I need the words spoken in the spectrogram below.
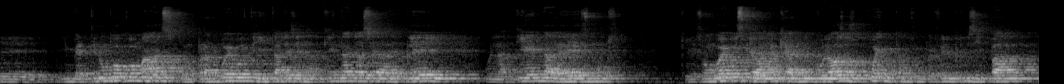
eh, invertir un poco más, comprar juegos digitales en la tienda ya sea de Play o en la tienda de Xbox, que son juegos que van a quedar vinculados a su cuenta, a su perfil principal,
